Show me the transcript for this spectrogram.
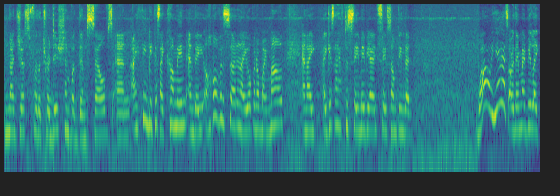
not just for the tradition but themselves. And I think because I come in and they all of a sudden I open up my mouth and I, I guess I have to say maybe I say something that wow, yes. Or they might be like,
